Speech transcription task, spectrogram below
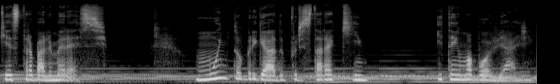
que esse trabalho merece. Muito obrigada por estar aqui e tenha uma boa viagem.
